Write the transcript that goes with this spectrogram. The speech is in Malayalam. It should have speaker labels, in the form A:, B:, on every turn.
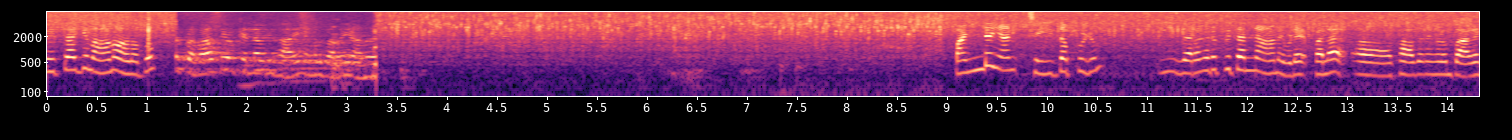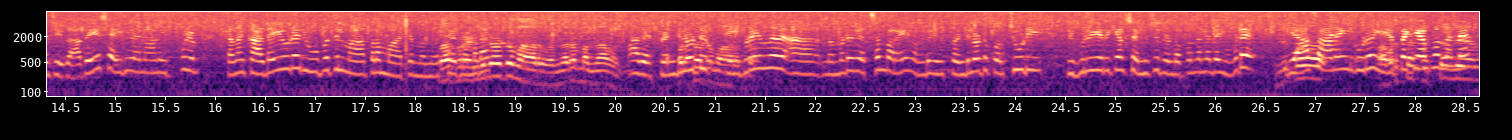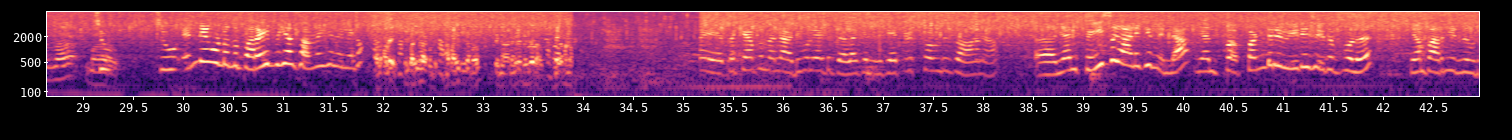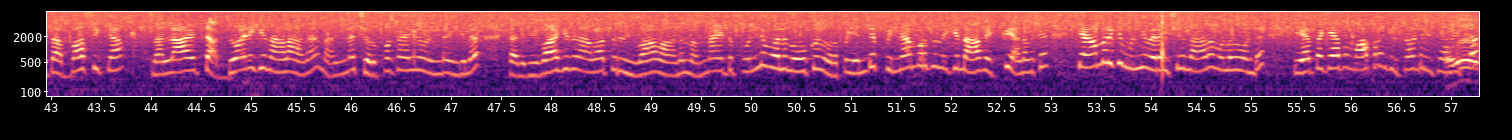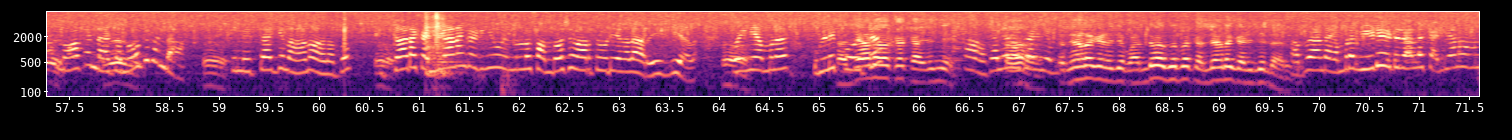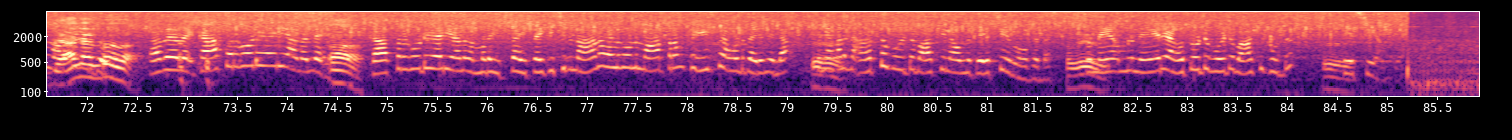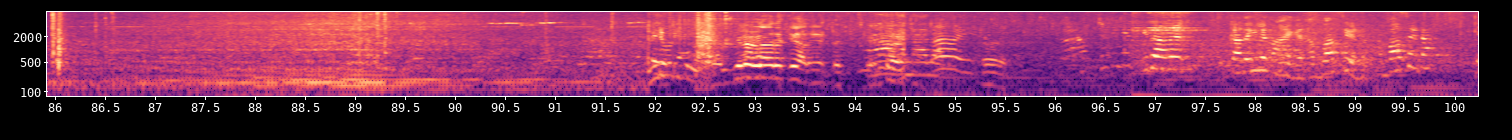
A: ലിറ്റാക്കി നാണമാണ്. അപ്പം പ്രവാസികൾക്ക് എല്ലാവരും ഹായ് ഞങ്ങൾ പറയാണ്. പണ്ട് ഞാൻ ചെയ്തപ്പോഴും ഈ വിറകടുപ്പിൽ തന്നെയാണ് ഇവിടെ പല സാധനങ്ങളും പാകം ചെയ്തത്. അതേ ശൈലി തന്നെയാണ് ഇപ്പോഴും. കാരണം കടയുടെ രൂപത്തിൽ മാത്രം മാറ്റം വന്നു. പക്ഷേ അതെ ഫ്രണ്ടിലോട്ട് ഇവിടെ നിന്ന് നമ്മുടെ അച്ഛൻ പറയുന്നുണ്ട് ഈ ഫ്രണ്ടിലോട്ട് കുറച്ചുകൂടി വിപുലീകരിക്കാൻ ശ്രമിച്ചിട്ടുണ്ട്. അപ്പം തന്നെ ഇവിടെ ഗ്യാസ് ആണെങ്കിൽ കൂടെ ഏത്തക്കാപ്പം നല്ല ചു- ചു- എന്നെ കൊണ്ടൊന്നും പറയിപ്പിക്കാൻ സമ്മതിക്കുന്നില്ലല്ലോ ഏത്തക്കാപ്പ് നല്ല അടിപൊളിയായിട്ട് തിളക്കുന്നു എനിക്ക് ഏറ്റവും ഇഷ്ടമുള്ള സാധനമാണ് ഞാൻ ഫേസ് കാണിക്കുന്നില്ല. ഞാൻ പണ്ടൊരു വീഡിയോ ചെയ്തപ്പോൾ ഞാൻ പറഞ്ഞിരുന്നു ഇവിടുത്തെ അബ്ബാസിക്ക നല്ലതായിട്ട് അധ്വാനിക്കുന്ന ആളാണ്. നല്ല ചെറുപ്പക്കാരികളുണ്ടെങ്കിൽ കല വിവാഹിതനാവാത്തൊരു യുവാവാണ്. നന്നായിട്ട് പൊന്നു പോലെ നോക്കുന്നു അപ്പോൾ എന്റെ പിന്നാമ്പുറത്ത് നിൽക്കുന്ന ആ വ്യക്തിയാണ്. പക്ഷെ ക്യാമറയ്ക്ക് മുന്നിൽ വരെ ഇച്ചിരി നാണമുള്ളത് കൊണ്ട് ഏത്തക്കാപ്പ് മാത്രം കിട്ടോണ്ടിരിക്കുകയാണ്. നോക്കണ്ട കേട്ടോ. നോക്കുന്നുണ്ടോ? പിന്നെ ഇത്താക്കി നാണമാണ്. അപ്പം ഇക്കാടെ കല്യാണം കഴിഞ്ഞു എന്നുള്ള സന്തോഷ വാർത്ത കൂടി ഞങ്ങൾ അറിയിക്കുകയാണ്. അപ്പോൾ ഇനി നമ്മൾ ഉള്ളിൽ പോയിട്ട് ആ കല്യാണം കഴിഞ്ഞു.
B: കല്യാണം കഴിഞ്ഞ്. പണ്ട് വന്നപ്പോ കല്യാണം കഴിഞ്ഞില്ലായിരുന്നു.
A: നമ്മുടെ വീഡിയോ കല്യാണം നമ്മൾ
B: ഞാൻ കണ്ടതാ.
A: അതെ അതെ. കാസർഗോഡുകാരിയാണല്ലേ?
B: ആ.
A: കാസർഗോഡുകാരിയാണ് നമ്മുടെ ഇത്ത ഇത്തയ്ക്ക് ഇച്ചിരി നാണമുള്ളതുകൊണ്ട് മാത്രം ഫേസ് അങ്ങോട്ട് തരുന്നില്ല. ഞങ്ങൾ അകത്ത് പോയിട്ട് ബാക്കി ഒന്ന് ടേസ്റ്റ് ചെയ്ത് നോക്കട്ടെ. നമ്മൾ നേരെ അകത്തോട്ട് പോയിട്ട് ബാക്കി ഫുഡ് ടേസ്റ്റ്
B: ചെയ്യാം. അറിയട്ടെ?
A: ഇതാണ് കഥയിലെ നായകൻ അബ്ബാസേട്ടൻ അബ്ബാസേട്ടാ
